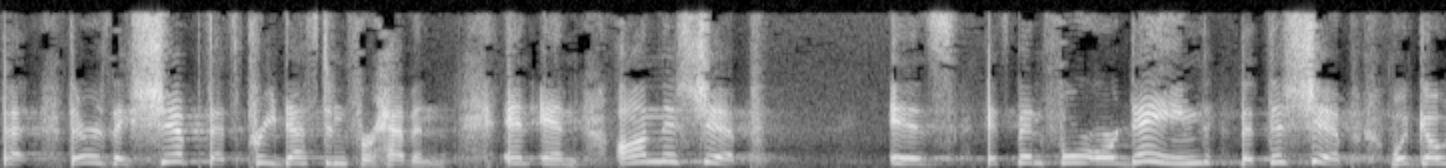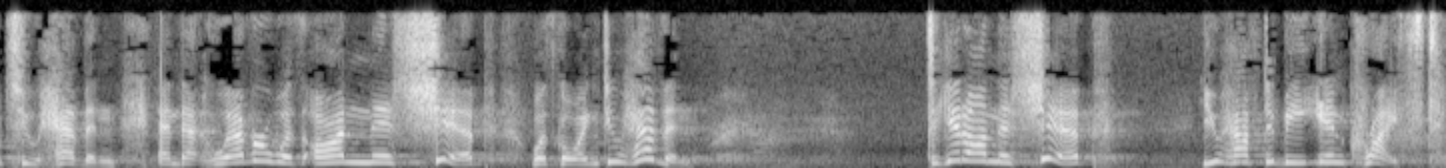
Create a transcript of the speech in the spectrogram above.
That there is a ship that's predestined for heaven. And, and on this ship is, it's been foreordained that this ship would go to heaven. And that whoever was on this ship was going to heaven. To get on this ship, you have to be in Christ.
